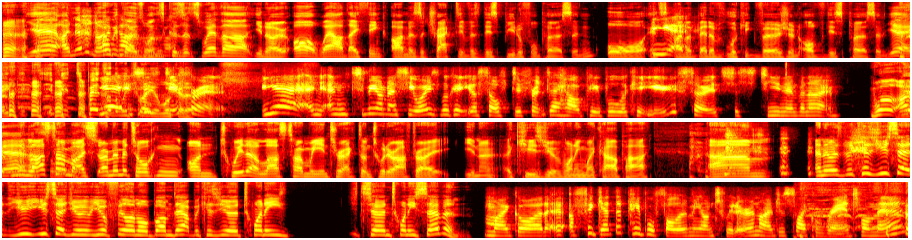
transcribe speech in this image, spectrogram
Yeah, I never know I with can't those ones because it's whether, you know, oh, wow, they think I'm as attractive as this beautiful person, or it's Yeah. I'm a better looking version of this person. Yeah, it, it, it depends yeah, on which it's way you just look at it. different. Yeah, and and to be honest, you always look at yourself different to how people look at you. So it's just you never know. Well, I Yeah, mean, last time I. I remember talking on Twitter. Last time we interacted on Twitter after I, you know, accused you of wanting my car park, um, and it was because you said you you said you you're feeling all bummed out because you're twenty, you turned twenty seven. My God, I, I forget that people follow me on Twitter, and I just like rant on there.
